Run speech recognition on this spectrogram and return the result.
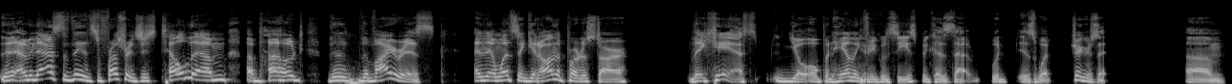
I mean, that's the thing that's frustrating. Just tell them about the the virus, and then once they get on the protostar, they can't you know open hailing frequencies because that would is what triggers it. Um,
